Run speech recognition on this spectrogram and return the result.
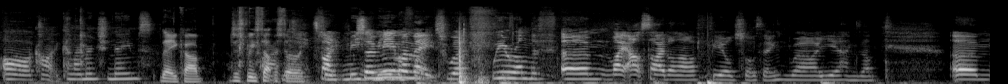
Oh, I can't. Can I mention names? No, you can't. Just restart the story. It's fine. So me- so me me, and and my my mates were we were on the um like outside on our field sort of thing where our year hangs out. Um,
